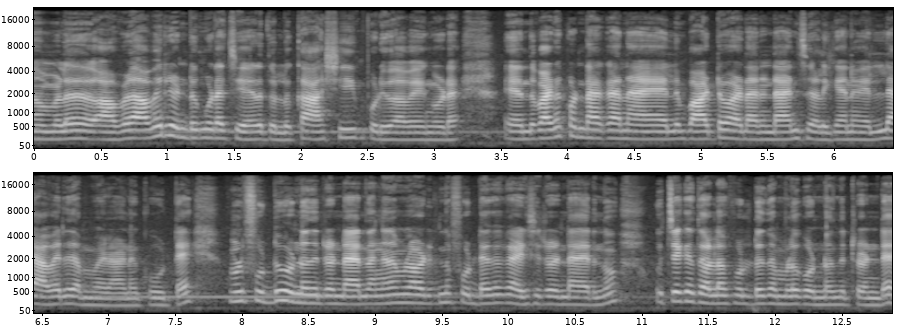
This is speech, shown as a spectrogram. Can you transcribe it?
നമ്മൾ അവൾ അവർ രണ്ടും കൂടെ ചേരത്തുള്ളൂ. കാശിയും പൊടിവാവയും കൂടെ. എന്ത് വഴക്കുണ്ടാക്കാനായാലും പാട്ട് പാടാനും ഡാൻസ് കളിക്കാനും എല്ലാം അവർ തമ്മിലാണ് കൂട്ടെ. നമ്മൾ ഫുഡ് കൊണ്ടുവന്നിട്ടുണ്ടായിരുന്നു. അങ്ങനെ നമ്മൾ അവിടെ നിന്ന് ഫുഡൊക്കെ കഴിച്ചിട്ടുണ്ടായിരുന്നു. ഉച്ചക്കത്തുള്ള ഫുഡ് നമ്മൾ കൊണ്ടുവന്നിട്ടുണ്ട്.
